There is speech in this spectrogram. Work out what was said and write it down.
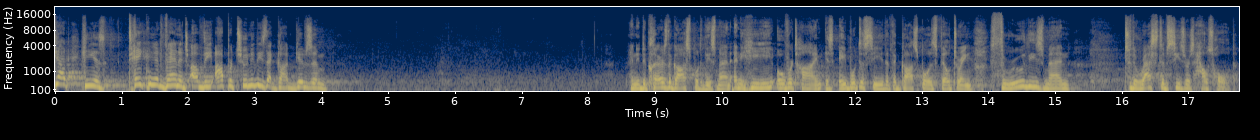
yet he is taking advantage of the opportunities that God gives him. And he declares the gospel to these men, and he, over time, is able to see that the gospel is filtering through these men to the rest of Caesar's household.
